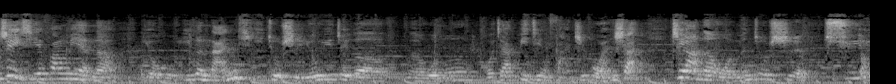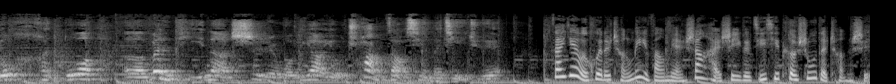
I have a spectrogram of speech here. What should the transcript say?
这些方面呢，有一个难题，就是由于这个呃，我们国家毕竟法制不完善，这样呢，我们就是需要有很多呃问题呢，是我们要有创造性的解决。在业委会的成立方面，上海是一个极其特殊的城市。”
